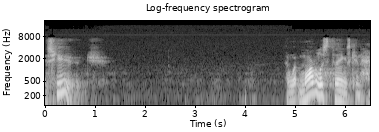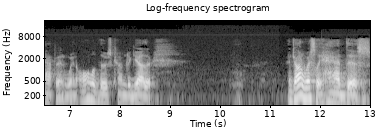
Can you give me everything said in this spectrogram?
is huge. And what marvelous things can happen when all of those come together. And John Wesley had this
